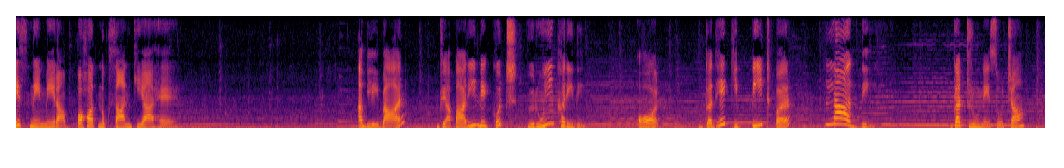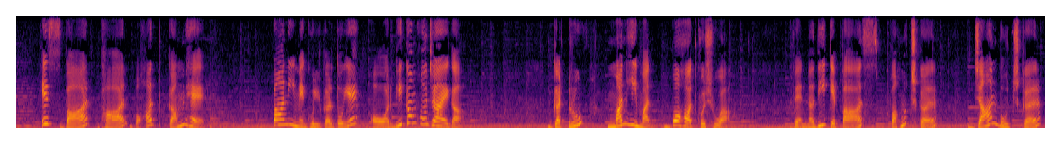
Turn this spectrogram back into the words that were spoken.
इसने मेरा बहुत नुकसान किया है। अगली बार व्यापारी ने कुछ रुई खरीदी और गधे की पीठ पर लाद दी। गटरू ने सोचा, इस बार भार बहुत कम है। पानी में घुलकर तो ये और भी कम हो जाएगा। गटरू मन ही मन बहुत खुश हुआ। वह नदी के पास पहुंचकर, जानबूझकर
